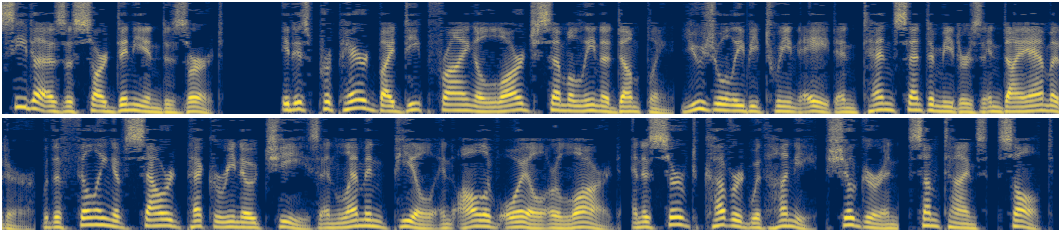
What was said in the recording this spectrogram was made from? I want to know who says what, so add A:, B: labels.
A: Seada is a Sardinian dessert. It is prepared by deep frying a large semolina dumpling usually between 8 and 10 cm in diameter with a filling of soured pecorino cheese and lemon peel in olive oil or lard, and is served covered with honey, sugar and, sometimes, salt.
